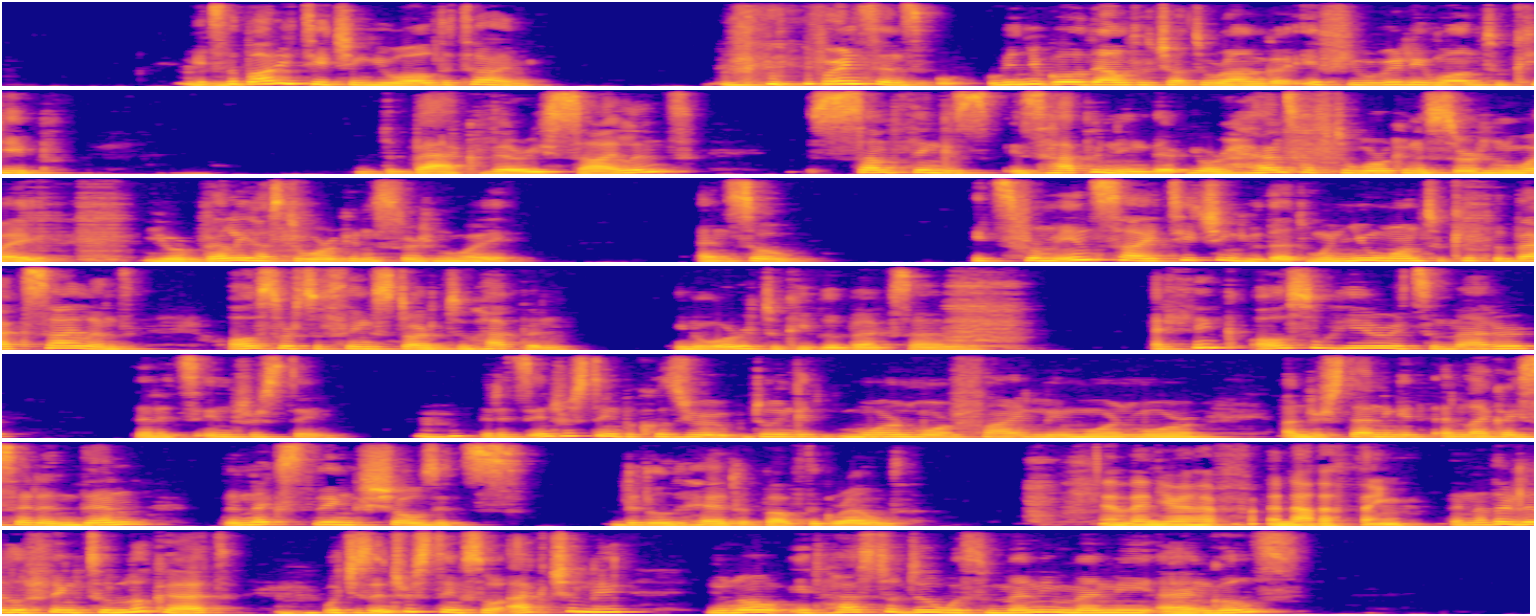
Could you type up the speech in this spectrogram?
Mm-hmm. It's the body teaching you all the time. For instance, when you go down to chaturanga, if you really want to keep the back very silent, something is, is happening there. Your hands have to work in a certain way. Your belly has to work in a certain way. And so it's from inside teaching you that when you want to keep the back silent, all sorts of things start to happen. in order to keep the back silent. I think also here it's a matter that it's interesting. Mm-hmm. That it's interesting because you're doing it more and more finely, more and more understanding it. And like I said, and then the next thing shows its little head above the ground. And then you have another thing. Another little thing to look at, mm-hmm. which is interesting. So actually, you know, it has to do with many, many angles.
